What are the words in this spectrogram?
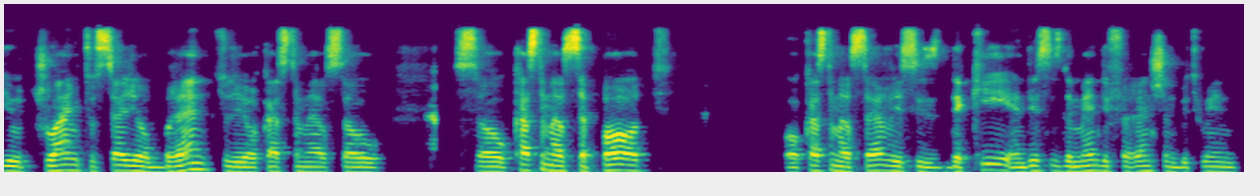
you're trying to sell your brand to your customers so so customer support or customer service is the key and this is the main differentiation between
